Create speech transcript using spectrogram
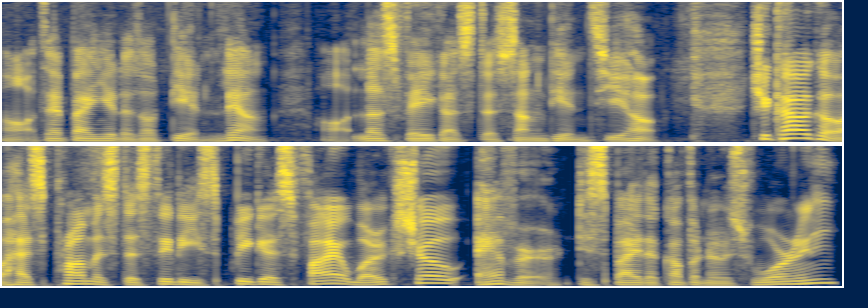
啊，在半夜的时候点亮啊，Las Vegas 的商店街哈，Chicago。has promised the city's biggest fireworks show ever, despite the governor's warning.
